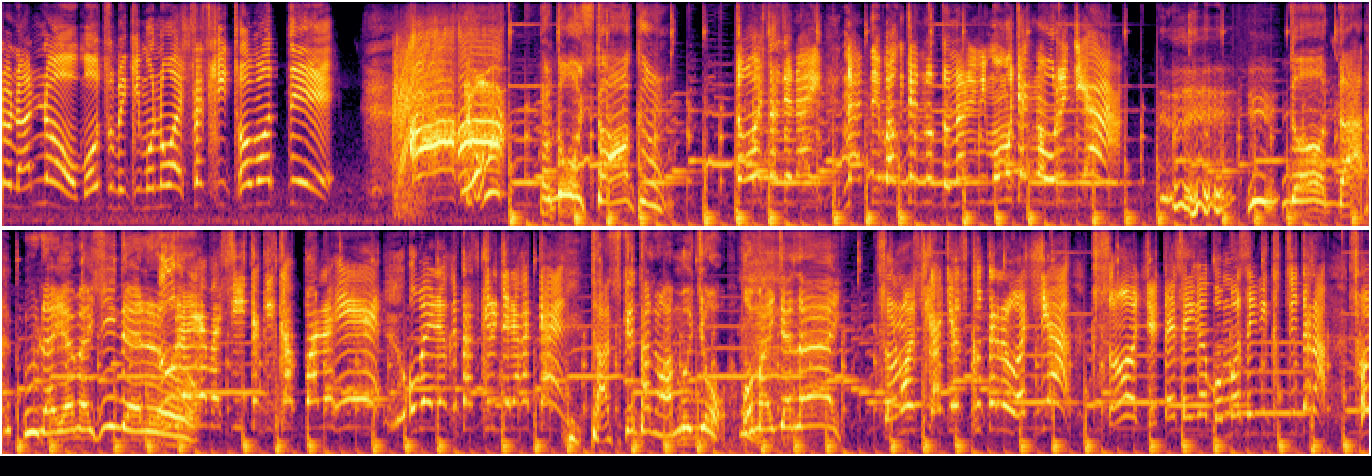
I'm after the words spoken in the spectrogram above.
のなんの持つべきものは親しきと思って。ああどうしたあーくんどうしたじゃない。なんでバグちゃんの隣にモモちゃんがおるんじゃどうだ？羨ましいだろ羨ましい時かっぱらへお前なんか助けるんじゃなかった助けたのは無情。お前じゃない。その仕掛けを作ったのはわしじゃくそ絶対性がボンバー戦にくっついたらそっ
